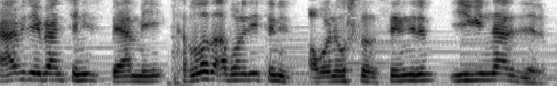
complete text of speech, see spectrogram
Eğer videoyu beğendiyseniz beğenmeyi, kanala da abone değilseniz abone olursanız sevinirim. İyi günler dilerim.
